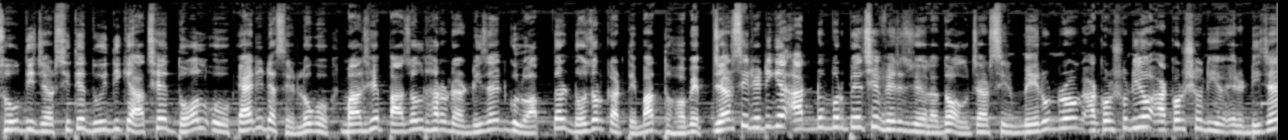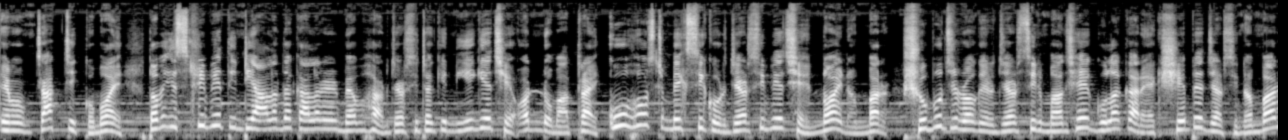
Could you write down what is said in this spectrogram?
সৌদি জার্সিতে দুই দিকে আছে দল ও অ্যাডিডাসের লোগো মাঝে পাজল ধারণার ডিজাইনগুলো আপনার নজর কাটতে বাধ্য হবে। জার্সি রেটিং এ আট নম্বর পেয়েছে ভেনেজুয়েলা দল। জার্সির মেরুন রং আকর্ষণীয় আকর্ষণীয় এর ডিজাইন এবং চাকচিক্যময়। তবে তিনটি আলাদা কালারের ব্যবহার জার্সিটাকে নিয়ে গিয়েছে অন্য মাত্রায়। কো হোস্ট মেক্সিকোর জার্সি পেয়েছে নয় নাম্বার। সবুজ রঙের জার্সির মাঝে গোলাকার এক শেপে জার্সি নাম্বার।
